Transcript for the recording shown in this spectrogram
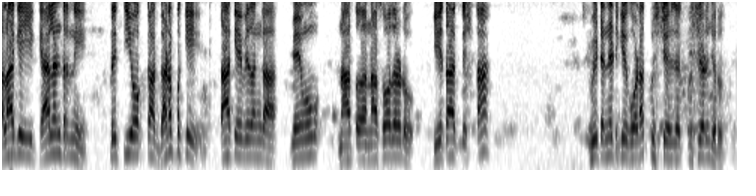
అలాగే ఈ క్యాలెండర్ని ప్రతి ఒక్క గడపకి తాకే విధంగా మేము నాతో నా సోదరుడు గీతాకృష్ణ వీటన్నిటికీ కూడా కృషి చేసే కృషి చేయడం జరుగుతుంది.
